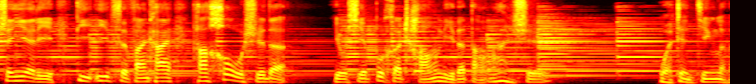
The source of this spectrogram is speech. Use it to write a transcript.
深夜里第一次翻开他厚实的、有些不合常理的档案时，我震惊了，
